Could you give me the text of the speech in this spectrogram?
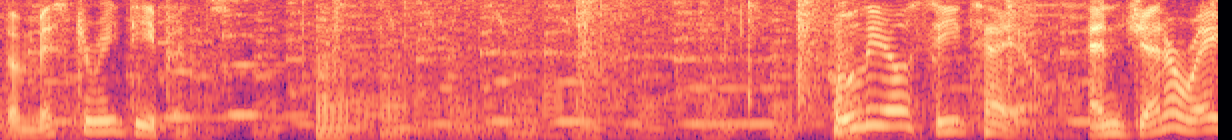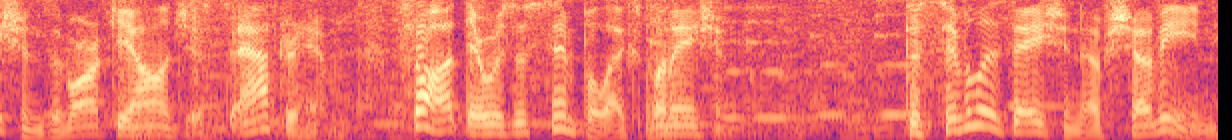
The mystery deepens. Julio C. Tello and generations of archaeologists after him thought there was a simple explanation. The civilization of Chavin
